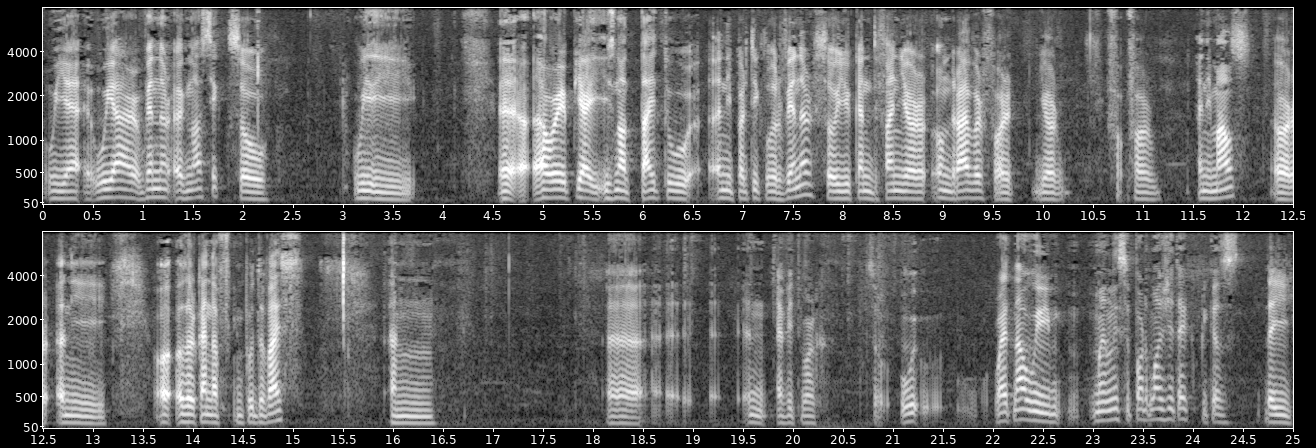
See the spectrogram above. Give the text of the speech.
We are, we are vendor agnostic, so we uh, our API is not tied to any particular vendor, so you can define your own driver for your for, for any mouse or any other kind of input device and and have it work. So we, right now we mainly support Logitech because they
